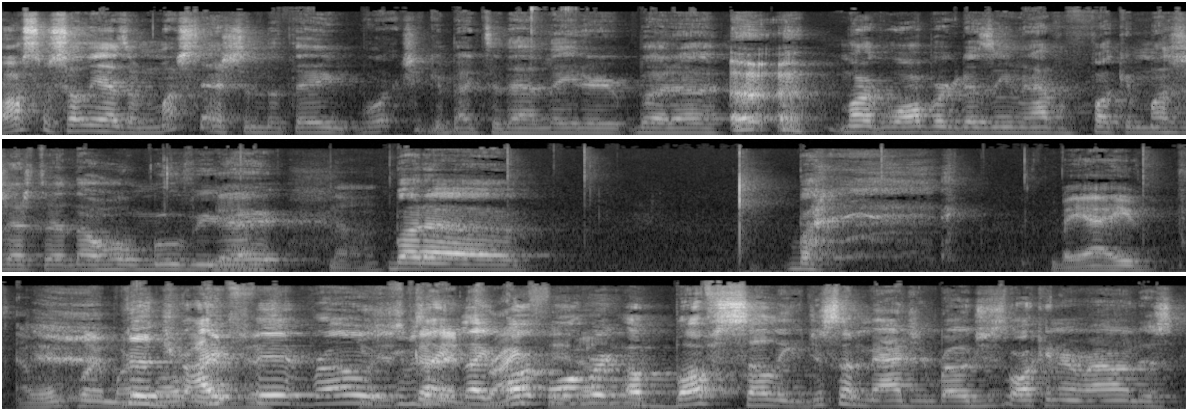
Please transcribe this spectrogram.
Also, Sully has a mustache in the thing. We'll actually get back to that later. But uh, Mark Wahlberg doesn't even have a fucking mustache throughout the whole movie, yeah, right? no, But uh, but but yeah, he, at one point Mark the Wahlberg dry just- fit, bro. he It just was got like like Mark fit Wahlberg, a buff Sully. Just imagine, bro, just walking around, just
